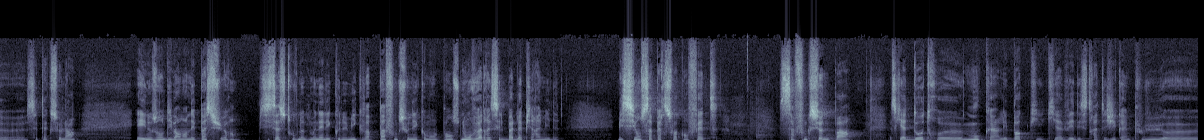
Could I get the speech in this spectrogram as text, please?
euh, cet axe-là. Et ils nous ont dit, ben, on n'en est pas sûr. Si ça se trouve, notre modèle économique va pas fonctionner comme on le pense. Nous, on veut adresser le bas de la pyramide. Mais si on s'aperçoit qu'en fait, ça fonctionne pas, parce qu'il y a d'autres euh, MOOC à l'époque qui, avaient des stratégies quand même plus, euh,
